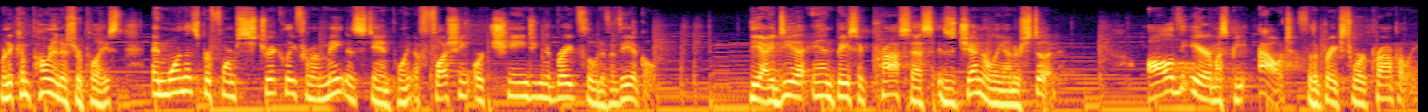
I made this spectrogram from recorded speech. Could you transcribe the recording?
when a component is replaced, and one that's performed strictly from a maintenance standpoint of flushing or changing the brake fluid of a vehicle. The idea and basic process is generally understood. All of the air must be out for the brakes to work properly.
